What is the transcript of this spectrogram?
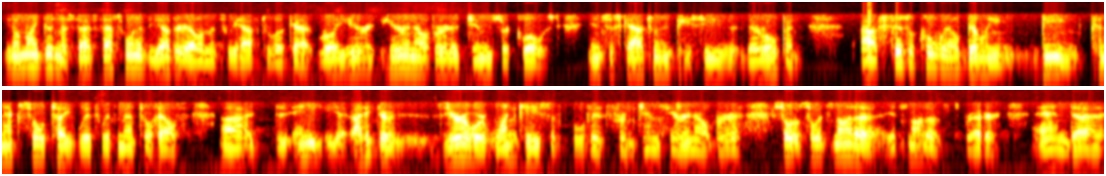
you know, my goodness, that's that's one of the other elements we have to look at. Roy, here here in Alberta, gyms are closed. In Saskatchewan and BC, they're open. Uh, physical well-being being connects so tight with with mental health. Uh, any, I think there's zero or one case of COVID from gyms here in Alberta. So, so it's not a, it's not a spreader. And uh,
